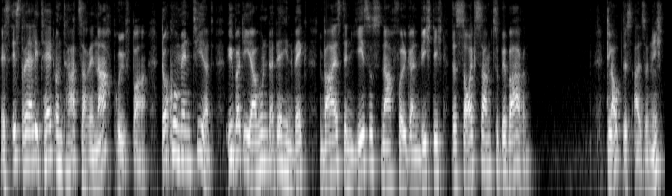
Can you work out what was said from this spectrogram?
Es ist Realität und Tatsache, nachprüfbar, dokumentiert. Über die Jahrhunderte hinweg war es den Jesus-Nachfolgern wichtig, das sorgsam zu bewahren. Glaubt es also nicht,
